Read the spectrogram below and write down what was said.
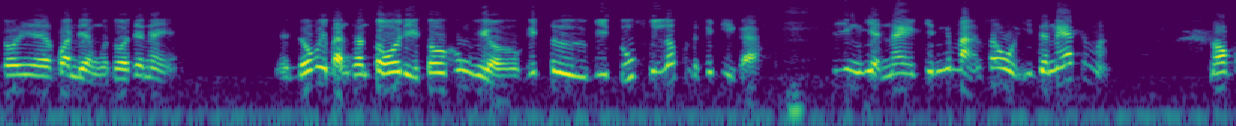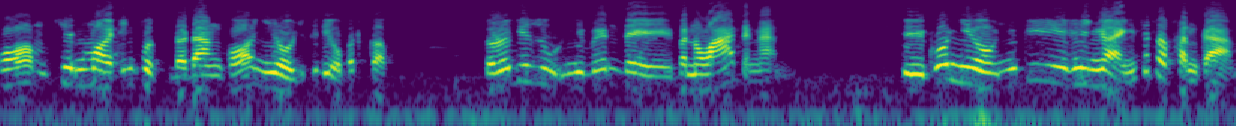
Tôi quan điểm của tôi thế này. Đối với bản thân tôi thì tôi không hiểu cái từ VTube vlog là cái gì cả. Nhưng hiện nay trên cái mạng xã hội internet mà nó có trên mọi lĩnh vực là đang có nhiều những cái điều bất cập. Tôi nói ví dụ như vấn đề văn hóa chẳng hạn thì có nhiều những cái hình ảnh rất là phản cảm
